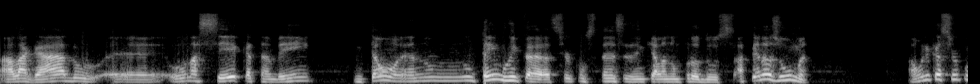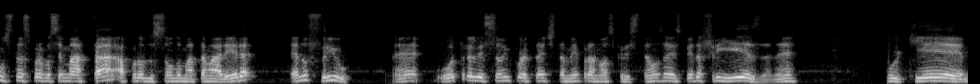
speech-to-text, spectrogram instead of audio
alagado, é, ou na seca também. Então, é, não, não tem muitas circunstâncias em que ela não produz, apenas uma. A única circunstância para você matar a produção de uma tamareira é no frio. Né? Outra lição importante também para nós cristãos é a respeito da frieza, né? Porque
